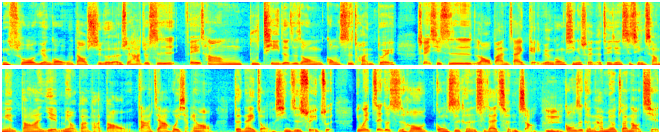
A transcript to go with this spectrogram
你说员工五到十个人，所以他就是非常不替的这种公司团队，所以其实老板在给员工薪水的这件事情上面，当然也没有办法到大家会想要的那一种薪资水准，因为这个时候公司可能是在成长，嗯公司可能还没有赚到钱，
